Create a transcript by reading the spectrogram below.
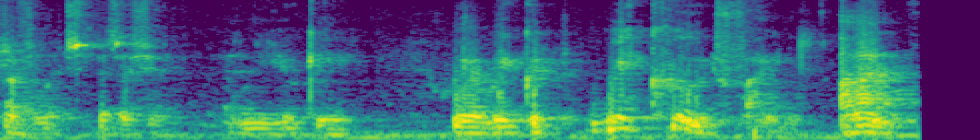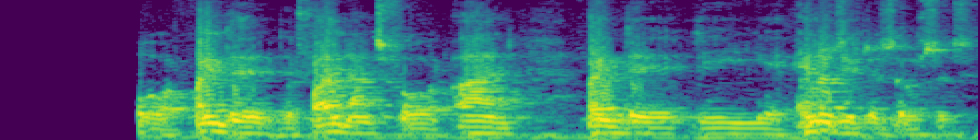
privileged position in the UK where we could we could find and or find the, the finance for and find the, the energy resources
